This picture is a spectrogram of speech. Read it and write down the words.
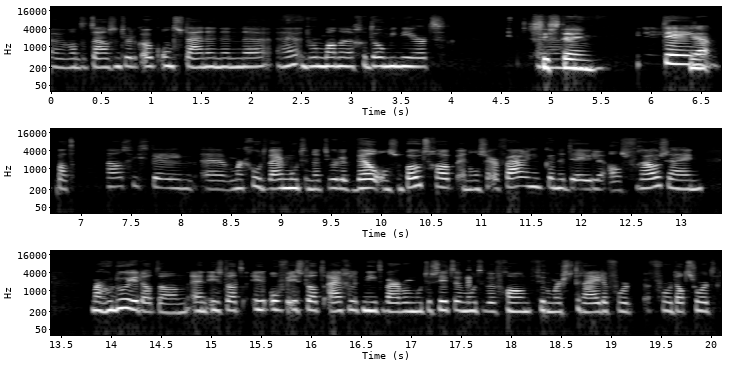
uh, want de taal is natuurlijk ook ontstaan in een uh, hè, door mannen gedomineerd systeem. Uh, systeem, ja. systeem. maar goed, wij moeten natuurlijk wel onze boodschap en onze ervaringen kunnen delen als vrouw zijn. Maar hoe doe je dat dan? En is dat, of is dat eigenlijk niet waar we moeten zitten? Moeten we gewoon veel meer strijden voor, voor dat soort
